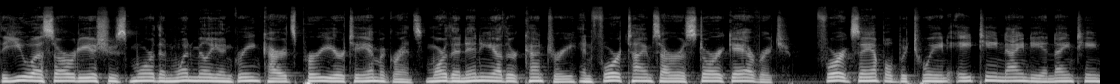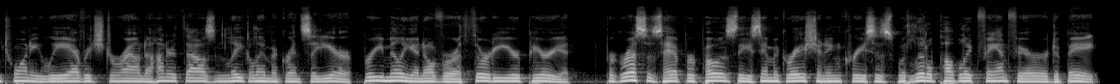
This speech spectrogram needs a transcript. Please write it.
The U.S. already issues more than 1 million green cards per year to immigrants, more than any other country, and four times our historic average. For example, between 1890 and 1920, we averaged around 100,000 legal immigrants a year, 3 million over a 30 year period. Progressives have proposed these immigration increases with little public fanfare or debate.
